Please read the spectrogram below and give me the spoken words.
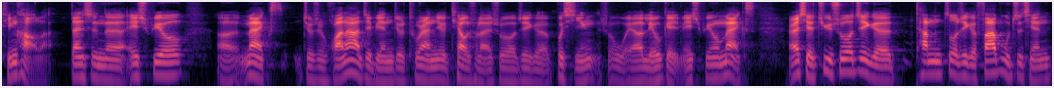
挺好了。但是呢，HBO 呃 Max 就是华纳这边就突然就跳出来说这个不行，说我要留给 HBO Max，而且据说这个他们做这个发布之前，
